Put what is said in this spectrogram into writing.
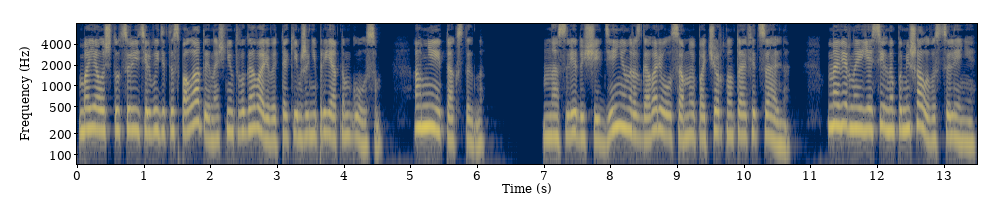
Боялась, что целитель выйдет из палаты и начнет выговаривать таким же неприятным голосом. А мне и так стыдно. На следующий день он разговаривал со мной подчеркнуто официально. Наверное, я сильно помешала в исцелении,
